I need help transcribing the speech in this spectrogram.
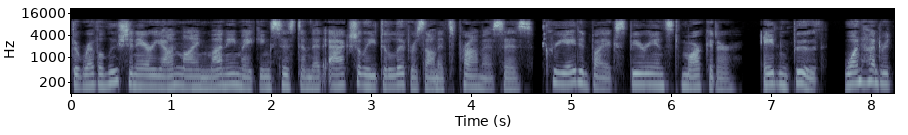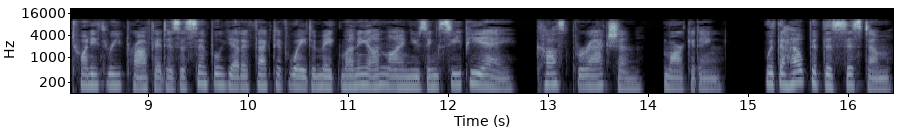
the revolutionary online money making system that actually delivers on its promises. Created by experienced marketer, Aidan Booth, 123 Profit is a simple yet effective way to make money online using CPA, cost per action, marketing. With the help of this system,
